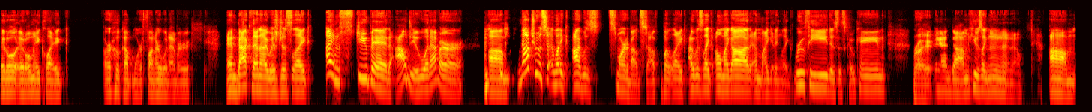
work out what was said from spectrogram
It'll it'll make like our hookup more fun or whatever." And back then, I was just like, "I'm stupid. I'll do whatever." um, not to a, like I was smart about stuff, but like I was like, "Oh my god, am I getting like roofied? Is this cocaine?" Right. And um, he was like, no, no, no, no. Um,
